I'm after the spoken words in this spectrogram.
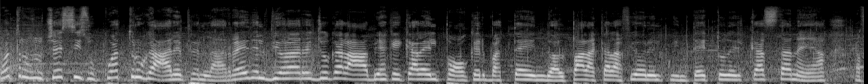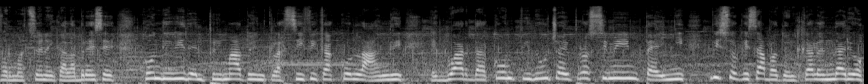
Quattro successi su quattro gare per la Re del Viola Reggio Calabria che cala il poker battendo al Pala Calafiore il quintetto del Castanea. La formazione calabrese condivide il primato in classifica con l'Angri e guarda con fiducia i prossimi impegni visto che sabato il calendario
